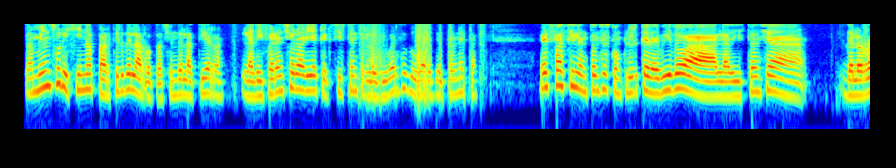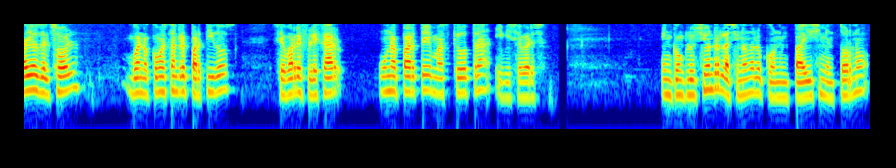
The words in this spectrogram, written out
También se origina a partir de la rotación de la Tierra, la diferencia horaria que existe entre los diversos lugares del planeta. Es fácil entonces concluir que debido a la distancia de los rayos del Sol, bueno, cómo están repartidos, se va a reflejar una parte más que otra y viceversa. En conclusión, relacionándolo con mi país y mi entorno,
